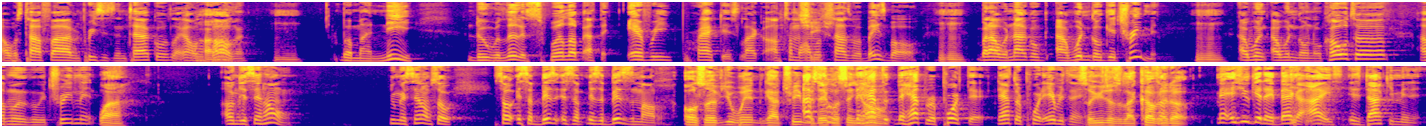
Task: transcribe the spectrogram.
I was top five in preseason tackles, like I was Wow. balling, mm-hmm. but my knee, dude, would literally swell up after every practice. Like I'm talking about almost the size of a baseball, mm-hmm. but I would not go. I wouldn't go get treatment. Mm-hmm. I wouldn't. I wouldn't go no cold tub. I wouldn't go get treatment. Why? I'll get sent home. You can get sent home. So so it's a business it's a it's a business model. Oh, so if you went and got treatment, they're gonna send they you have home. to they have to report that. They have to report everything. so you just like covering it up. Man, if you get a bag of ice, it's documented.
